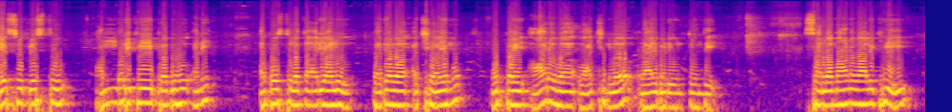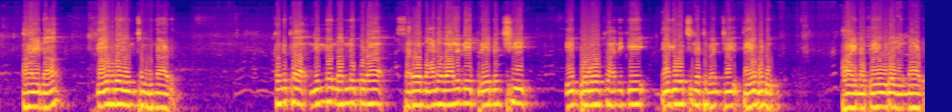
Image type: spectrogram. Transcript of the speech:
యేసు క్రీస్తు అందరికీ ప్రభువు అని అపోస్తుల కార్యాలు పదవ అధ్యాయము ముప్పై ఆరవ వాక్యంలో రాయబడి ఉంటుంది. సర్వమానవాళికి ఆయన దేవుడై ఉంటూ ఉన్నాడు. కనుక నిన్ను నన్ను కూడా సర్వమానవాళిని ప్రేమించి ఈ భూలోకానికి దిగి వచ్చినటువంటి దేవుడు ఆయన దేవుడై ఉన్నాడు.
